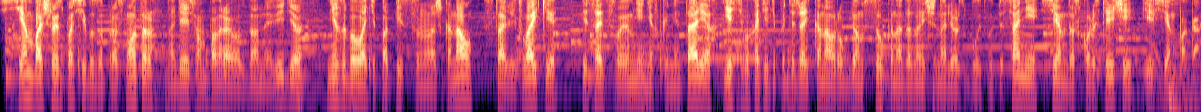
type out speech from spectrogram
Всем большое спасибо за просмотр. Надеюсь, вам понравилось данное видео. Не забывайте подписываться на наш канал, ставить лайки, писать свое мнение в комментариях. Если вы хотите поддержать канал рублем, ссылка на Donation Alerts будет в описании. Всем до скорой встречи и всем пока.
